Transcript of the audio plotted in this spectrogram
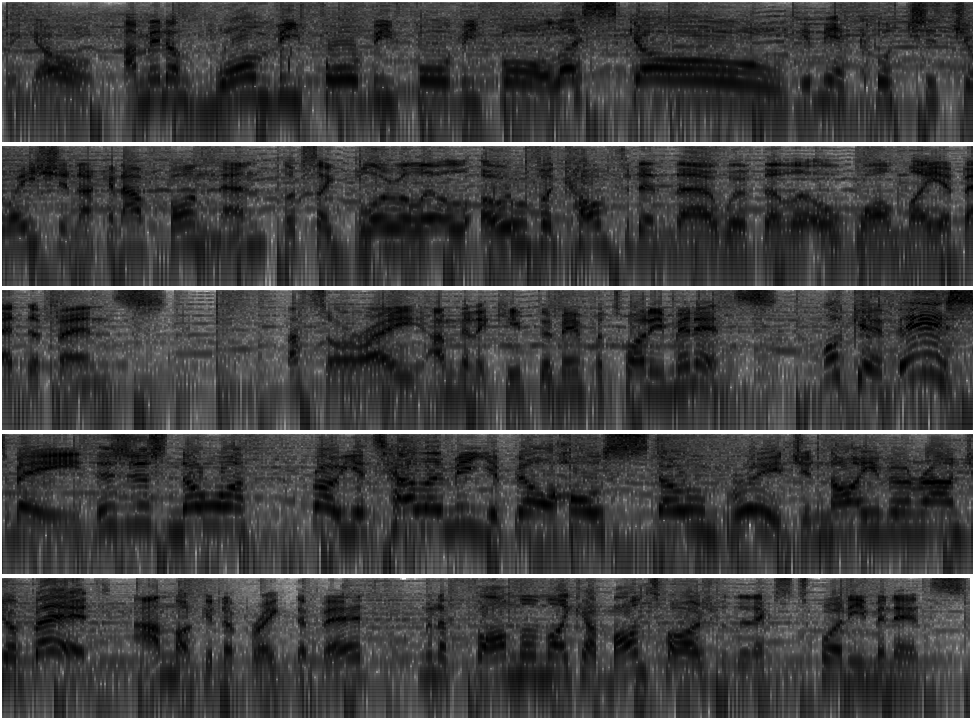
we go. I'm in a 1v4v4v4. Let's go. Give me a clutch situation. I can have fun then. Looks like Blue a little overconfident there with the little one-layer bed defense. That's all right. I'm going to keep them in for 20 minutes. Look at this, mate. There's just no one... Bro, you're telling me you built a whole stone bridge and not even around your bed? I'm not to break the bed. I'm to farm them like a montage for the next 20 minutes.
